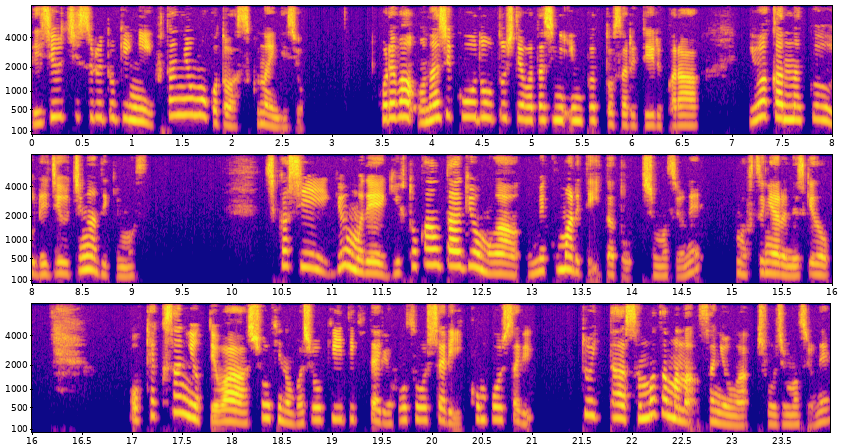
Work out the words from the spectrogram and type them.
レジ打ちするときに負担に思うことは少ないんですよ。これは同じ行動として私にインプットされているから、違和感なくレジ打ちができます。しかし、業務でギフトカウンター業務が埋め込まれていたとしますよね。まあ普通にあるんですけど、お客さんによっては商品の場所を聞いてきたり、放送したり、梱包したりといった様々な作業が生じますよね。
